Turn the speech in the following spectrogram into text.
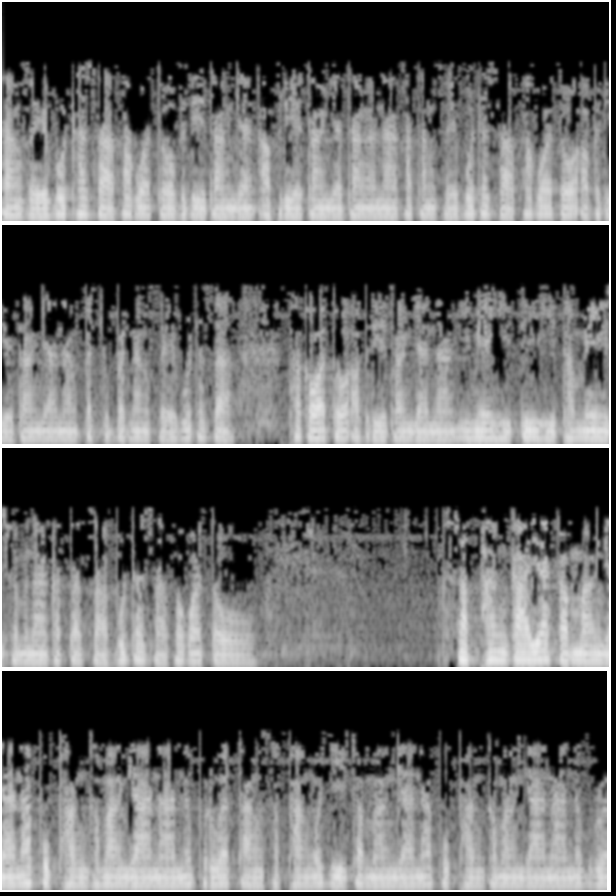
ตังเสพุทธสาภควโตปฏิตังยานอปฏิตังยาตังอนาคตังเสพุทธสาภควโตอปฏิตังยานังปัจจุบันังเสพุทธสาภควโตอปฏิตังยานังอิเมหิติหิธรรมเมสมนาคตัสสาพุทธสาภควโต สัพพังกายกัมมังยานะปุพังกมังยานานปรวตังสัพพังวจีกัมมังยานะปุพังกมังยานานปรว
